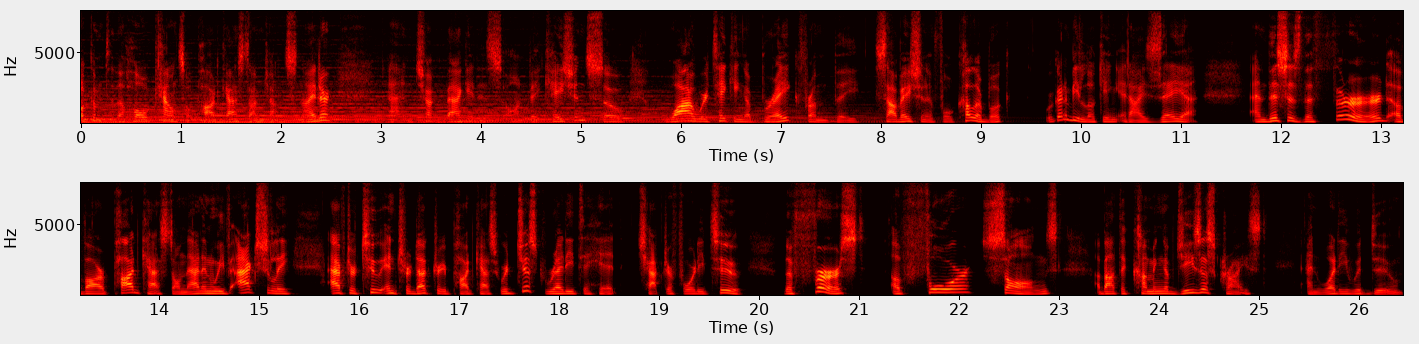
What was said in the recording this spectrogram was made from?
Welcome to the Whole Counsel podcast. I'm John Snyder, and Chuck Baggett is on vacation. So while we're taking a break from the Salvation in Full Color book, we're going to be looking at Isaiah. And this is the third of our podcast on that. And we've actually, after two introductory podcasts, we're just ready to hit chapter 42, the first of four songs about the coming of Jesus Christ and what he would do.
